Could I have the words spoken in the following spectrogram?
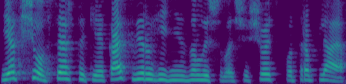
Якщо все ж таки якась вірогідність залишила, що щось потрапляє е,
